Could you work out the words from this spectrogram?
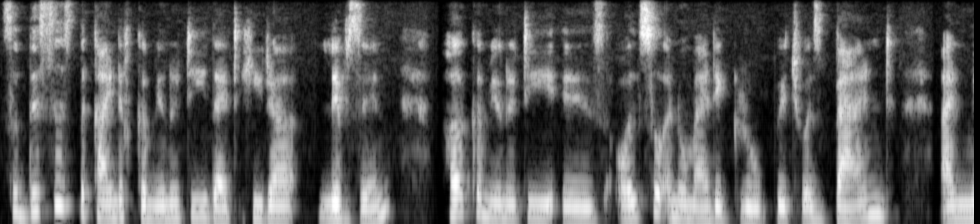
So, this is the kind of community that Heera lives in. Her community is also a nomadic group which was banned and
